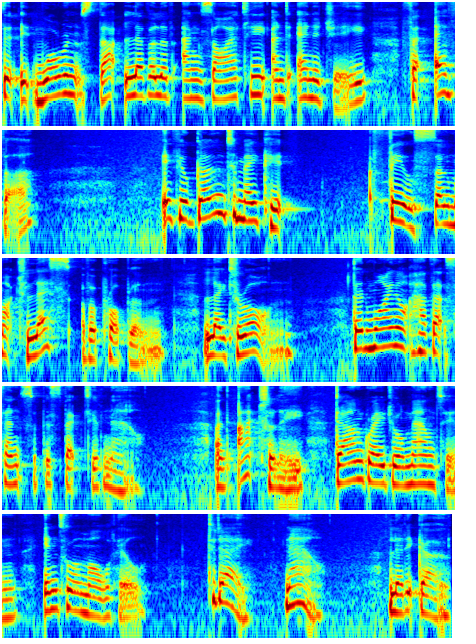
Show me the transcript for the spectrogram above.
that it warrants that level of anxiety and energy forever, if you're going to make it feel so much less of a problem later on, then why not have that sense of perspective now? and actually downgrade your mountain into a molehill today, now. Let it go.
